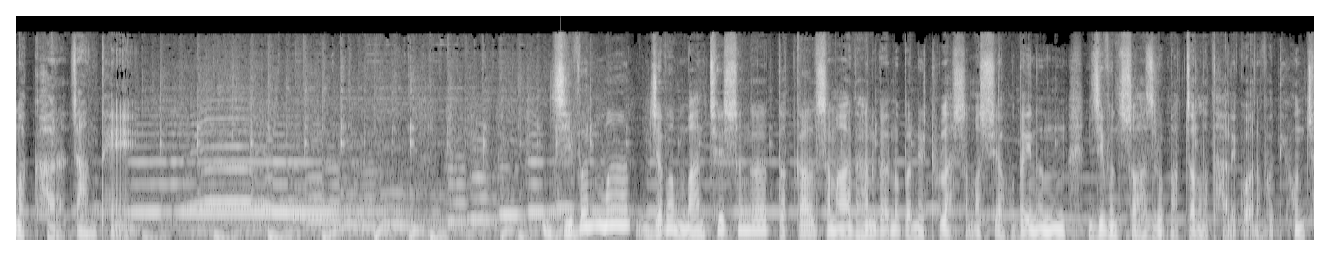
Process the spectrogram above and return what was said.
म घर जान्थेँ। जीवनमा जब मान्छेसँग तत्काल समाधान गर्नुपर्ने ठुला समस्या हुँदैनन् जीवन सहज रूपमा चल्न थालेको अनुभूति हुन्छ।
